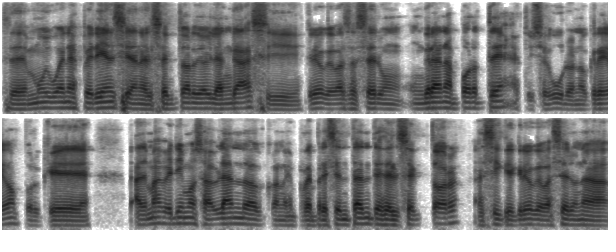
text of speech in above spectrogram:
este, muy buena experiencia en el sector de oil and gas y creo que vas a hacer un, un gran aporte, estoy seguro, no creo, porque Además venimos hablando con representantes del sector, así que creo que va a ser una,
